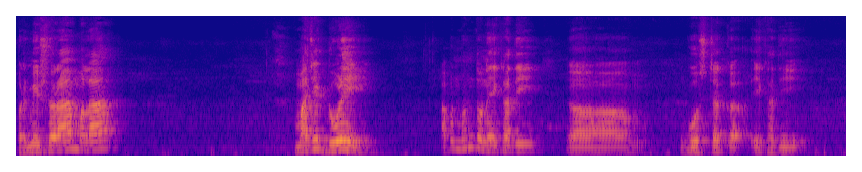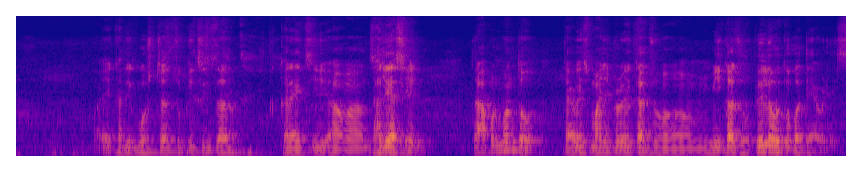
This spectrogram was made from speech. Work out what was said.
परमेश्वरा मला माझे डोळे आपण म्हणतो ना एखादी गोष्ट क एखादी एखादी गोष्ट चुकीची जर करायची झाली असेल तर आपण म्हणतो त्यावेळेस माझे डोळे का झो मी का झोपलेलो होतो का त्यावेळेस?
